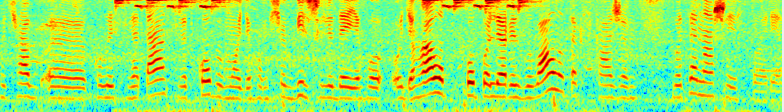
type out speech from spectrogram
хоча б е, коли свята, святковим одягом, щоб більше людей його одягало, популяризувало, так скажемо, бо це наша історія.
